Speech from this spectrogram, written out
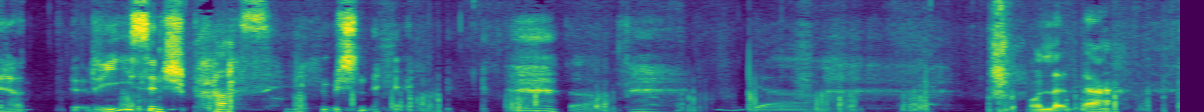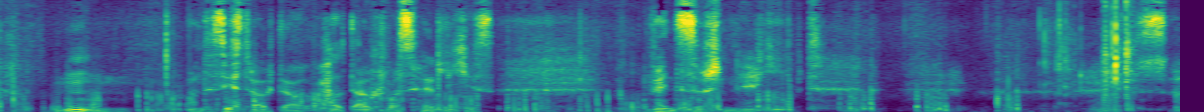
Er hat riesen Spaß im Schnee. Ja. ja. Oh la la. Und es ist auch, halt auch was Herrliches, wenn es so Schnee gibt. So.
